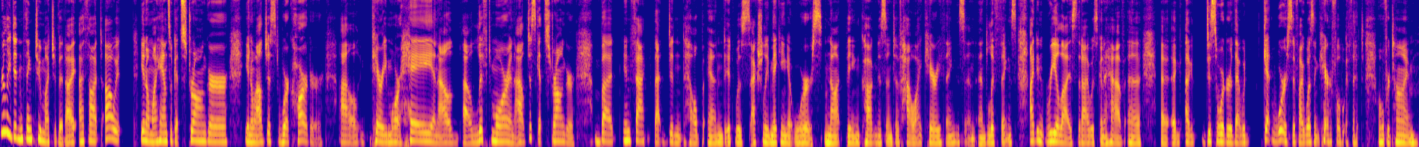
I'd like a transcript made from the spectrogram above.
really didn't think too much of it. I, I thought, oh, it you know, my hands will get stronger. You know, I'll just work harder. I'll carry more hay and I'll, I'll lift more and I'll just get stronger. But in fact, that didn't help. And it was actually making it worse, not being cognizant of how I carry things and, and lift things. I didn't realize that I was going to have a, a, a disorder that would get worse if I wasn't careful with it over time.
